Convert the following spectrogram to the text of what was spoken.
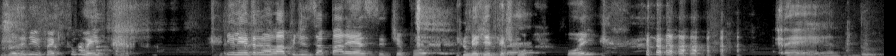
Inclusive, foi aqui que eu morri. Ele entra na lápide e desaparece. Tipo, e o Mickey fica tipo, oi? Credo.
